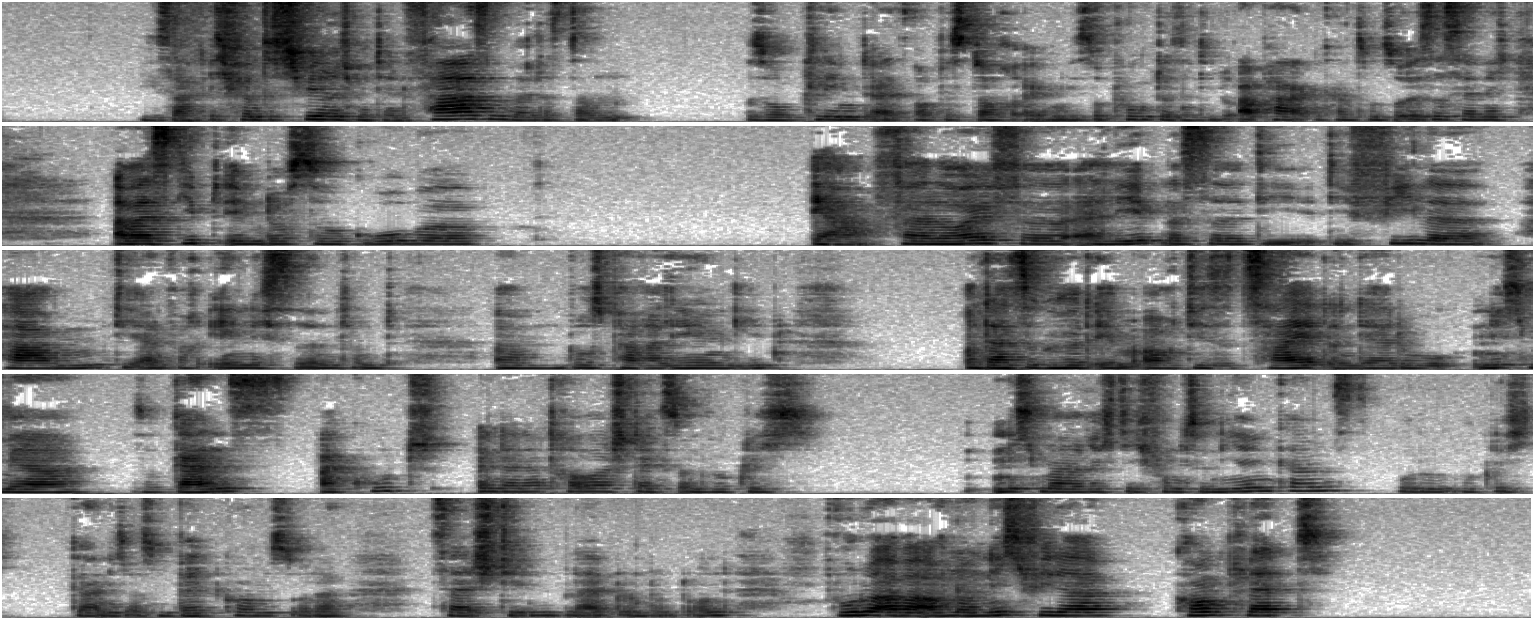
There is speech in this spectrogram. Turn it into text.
wie gesagt, ich finde es schwierig mit den Phasen, weil das dann so klingt, als ob es doch irgendwie so Punkte sind, die du abhaken kannst und so ist es ja nicht. Aber es gibt eben doch so grobe ja, Verläufe, Erlebnisse, die, die viele haben, die einfach ähnlich sind und ähm, wo es Parallelen gibt. Und dazu gehört eben auch diese Zeit, in der du nicht mehr so ganz akut in deiner Trauer steckst und wirklich nicht mal richtig funktionieren kannst, wo du wirklich gar nicht aus dem Bett kommst oder Zeit stehen bleibt und, und, und. Wo du aber auch noch nicht wieder komplett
